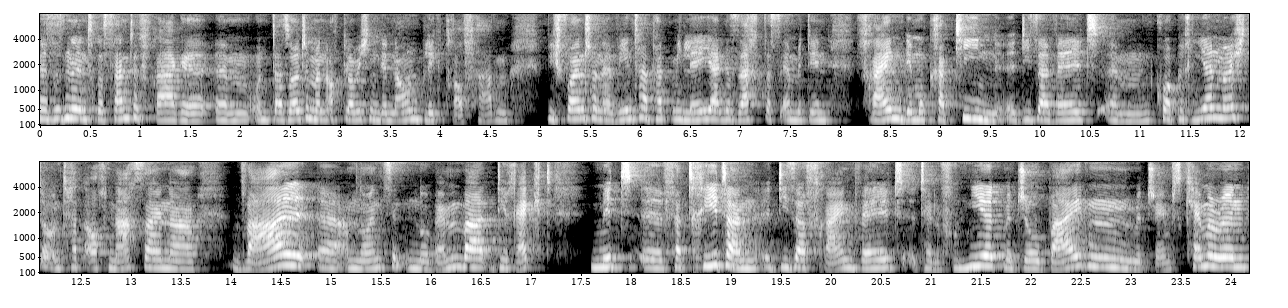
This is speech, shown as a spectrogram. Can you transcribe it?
Das ist eine interessante Frage ähm, und da sollte man auch, glaube ich, einen genauen Blick drauf haben. Wie ich vorhin schon erwähnt habe, hat Millet ja gesagt, dass er mit den freien Demokratien äh, dieser Welt ähm, kooperieren möchte und hat auch nach seiner Wahl äh, am 19. November direkt mit äh, Vertretern dieser freien Welt telefoniert, mit Joe Biden, mit James Cameron,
